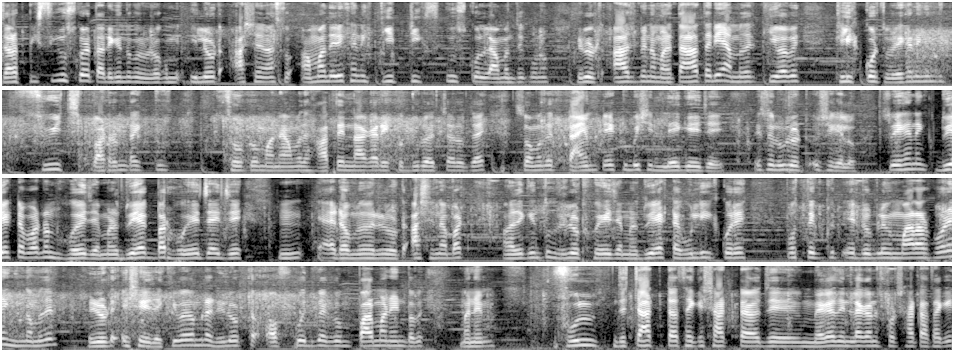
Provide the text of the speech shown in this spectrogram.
যারা পিসি ইউজ করে, তাদের কিন্তু কোনো রকম ইলোড আসে না। সো আমাদের এখানে কি টিক্স ইউজ করলে আমাদের কোনো রিলোড আসবে না? মানে তাড়াতাড়ি আমাদের কীভাবে ক্লিক করতে হবে? এখানে কিন্তু সুইচ বাটনটা একটু ছোটো মানে আমাদের হাতের নাগারে একটু দূরে চারো যায় সো আমাদের টাইমটা একটু বেশি লেগে যায়। এসে রুলেট এসে গেলো। সো এখানে দুই একটা বাটন হয়ে যায় মানে দুই একবার হয়ে যায় যে অ্যাডব্লিউ রিলোড আসে না বাট আমাদের কিন্তু রিলোড হয়ে যায়। মানে দুই একটা গুলি করে প্রত্যেক এডব্লিউ মারার পরে কিন্তু আমাদের রিলোড এসে যায়। কীভাবে আমরা রিলোডটা অফ করে দেবো একদম পারমানেন্টভাবে মানে ফুল যে চারটা থেকে ষাটটা যে ম্যাগাজিন লাগানোর পর ষাটটা থাকে,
